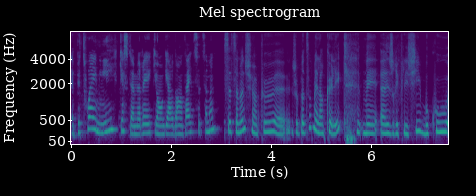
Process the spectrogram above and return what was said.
Et puis toi, Émilie, qu'est-ce que tu aimerais qu'on garde en tête cette semaine? Cette semaine, je suis un peu, euh, je veux pas dire mélancolique, mais je réfléchis beaucoup.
